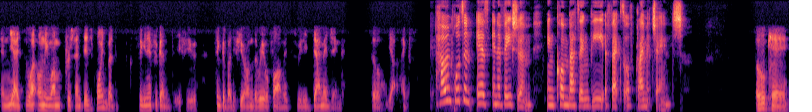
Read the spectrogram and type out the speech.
And yeah, it's one, only one percentage point, but significant if you think about if you're on the real farm, it's really damaging. So yeah, thanks. How important is innovation in combating the effects of climate change? Okay,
